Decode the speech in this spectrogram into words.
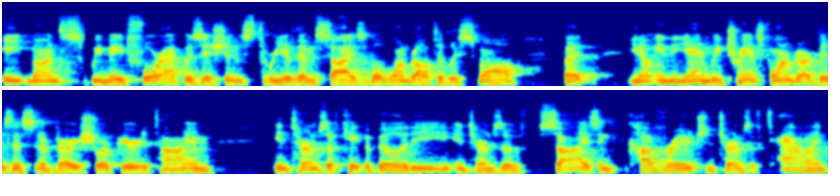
eight months, we made four acquisitions, three of them sizable, one relatively small. But you know, in the end, we transformed our business in a very short period of time in terms of capability, in terms of size and coverage, in terms of talent,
